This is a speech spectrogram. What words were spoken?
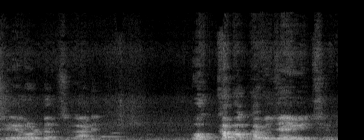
షేర్ హోల్డర్స్ కానీ ఒక్క పక్క విజయం ఇచ్చారు.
